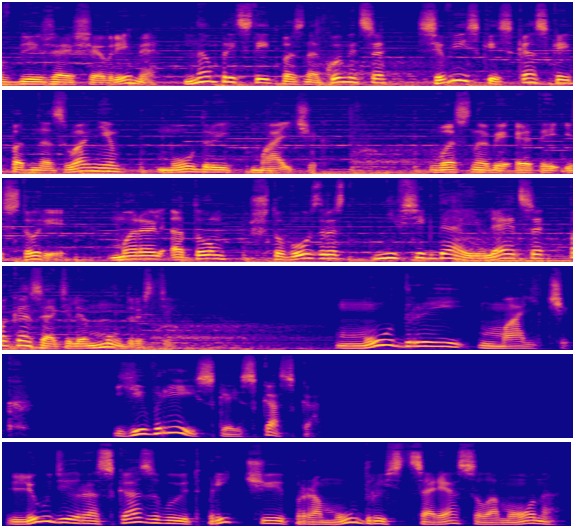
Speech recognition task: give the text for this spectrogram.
В ближайшее время нам предстоит познакомиться с еврейской сказкой под названием «Мудрый мальчик». В основе этой истории мораль о том, что возраст не всегда является показателем мудрости. Мудрый мальчик. Еврейская сказка. Люди рассказывают притчи про мудрость царя Соломона,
